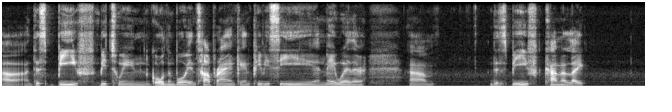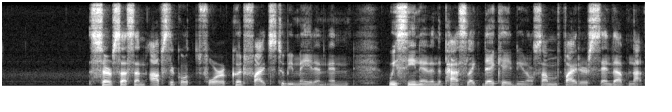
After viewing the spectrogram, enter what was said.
uh, this beef between Golden Boy and Top Rank and PBC and Mayweather. Um, this beef kind of like serves as an obstacle for good fights to be made and and we've seen it in the past like decade you know some fighters end up not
